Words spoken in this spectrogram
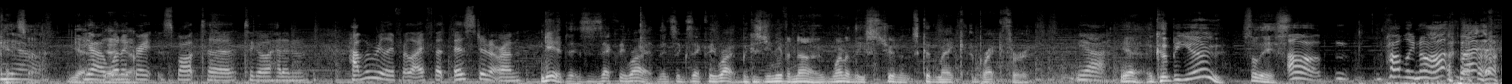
cancer. Yeah. Yeah, what a great spot to, to go ahead and have a relay for life that is student run. Yeah, that's exactly right. That's exactly right because you never know. One of these students could make a breakthrough. Yeah. Yeah, it could be you, Celeste. Oh, mm, probably not. But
